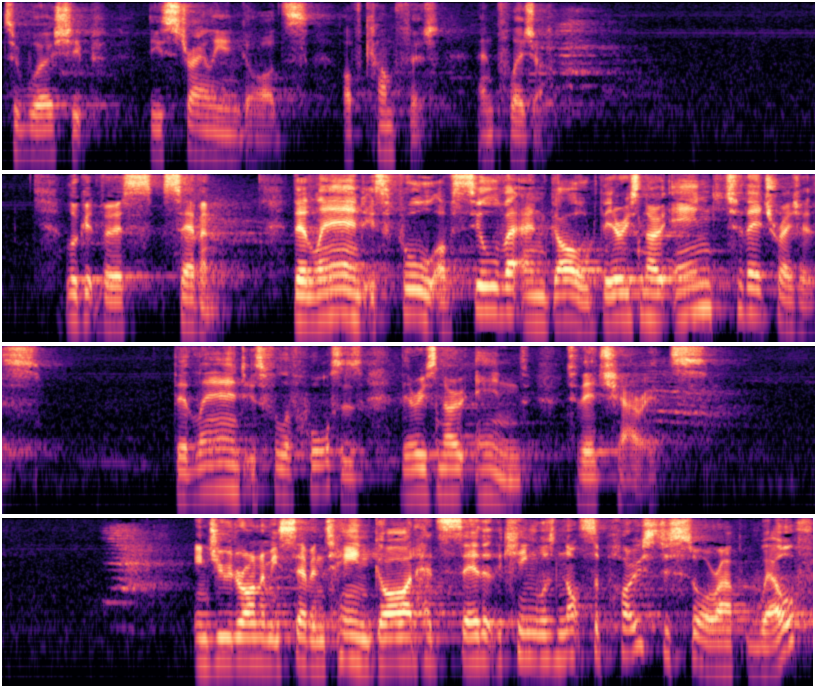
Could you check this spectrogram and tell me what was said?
to worship the Australian gods of comfort and pleasure. Look at verse 7. Their land is full of silver and gold. There is no end to their treasures. Their land is full of horses. There is no end to their chariots. In Deuteronomy 17, God had said that the king was not supposed to store up wealth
